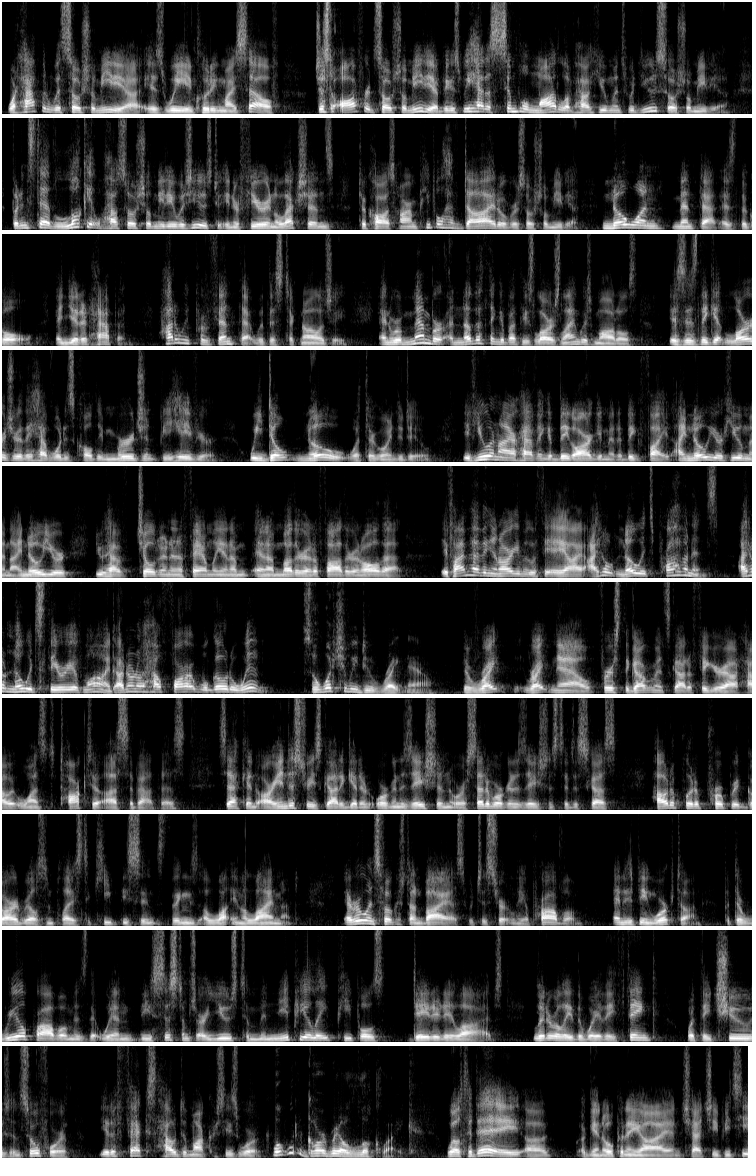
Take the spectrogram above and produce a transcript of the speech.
What happened with social media is we, including myself, just offered social media because we had a simple model of how humans would use social media. But instead, look at how social media was used to interfere in elections, to cause harm. People have died over social media. No one meant that as the goal, and yet it happened. How do we prevent that with this technology? And remember, another thing about these large language models is as they get larger, they have what is called emergent behavior. We don't know what they're going to do if you and I are having a big argument, a big fight, I know you're human. I know you're, you have children and a family and a, and a mother and a father and all that. If I'm having an argument with the AI, I don't know its provenance. I don't know its theory of mind. I don't know how far it will go to win. So what should we do right now? The right, right now, first, the government's got to figure out how it wants to talk to us about this. Second, our industry's got to get an organization or a set of organizations to discuss how to put appropriate guardrails in place to keep these things in alignment. Everyone's focused on bias, which is certainly a problem, and is being worked on. But the real problem is that when these systems are used to manipulate people's day-to-day -day lives, literally the way they think, what they choose, and so forth, it affects how democracies work. What would a guardrail look like? Well, today, uh, again, OpenAI and ChatGPT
